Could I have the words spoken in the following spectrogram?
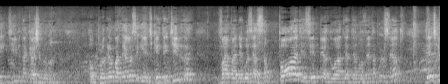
têm dívida na Caixa Econômica. O programa dela é o seguinte: quem tem dívida vai para a negociação, pode ser perdoado de até 90%, desde que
